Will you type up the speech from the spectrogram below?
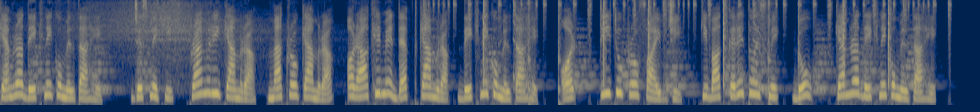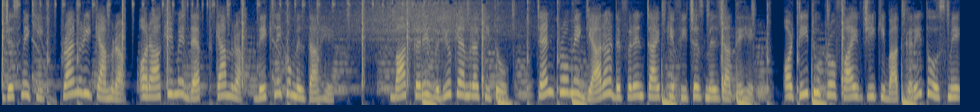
कैमरा देखने को मिलता है। जिसमें कि प्राइमरी कैमरा मैक्रो कैमरा और आखिर में डेप्थ कैमरा देखने को मिलता है। और T2 Pro 5G की बात करें तो इसमें दो कैमरा देखने को मिलता है, जिसमें कि प्राइमरी कैमरा और आखिर में डेप्थ कैमरा देखने को मिलता है। बात करें वीडियो कैमरा की तो 10 Pro में 11 डिफरेंट टाइप के फीचर्स मिल जाते हैं। और T2 Pro 5G की बात करें तो उसमें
